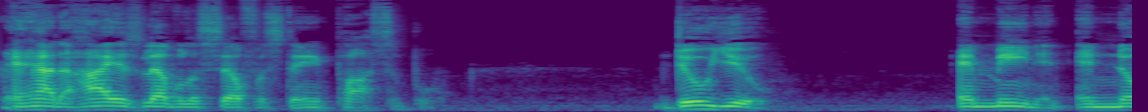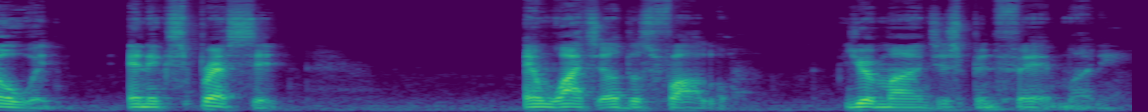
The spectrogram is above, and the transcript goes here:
and have the highest level of self esteem possible. Do you and mean it and know it and express it and watch others follow. Your mind just been fed money.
